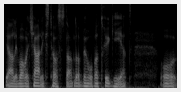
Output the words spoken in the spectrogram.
vi har aldrig varit kärlekstörstande och behov av trygghet. Och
